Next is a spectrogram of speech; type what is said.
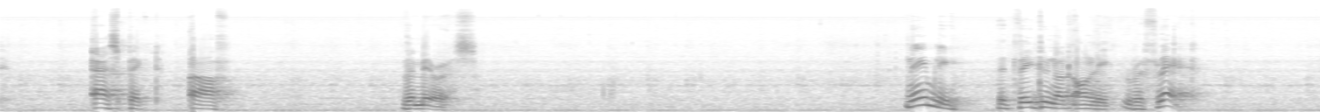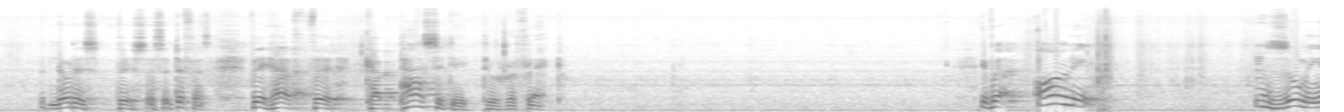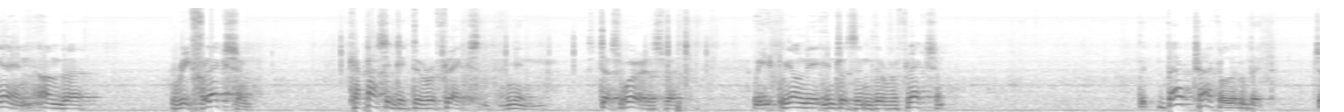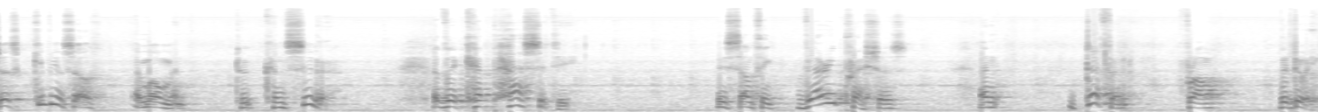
aspect of the mirrors. Namely, that they do not only reflect, but notice this as a difference. They have the capacity to reflect. If we're only zooming in on the reflection, capacity to reflect, I mean, it's just words, but we, we only interested in the reflection. But backtrack a little bit. Just give yourself a moment to consider that The capacity is something very precious and different from the doing.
